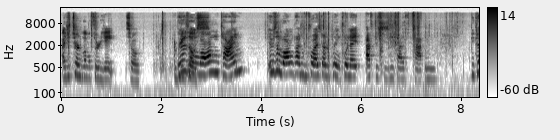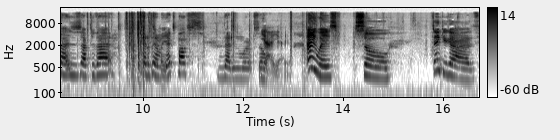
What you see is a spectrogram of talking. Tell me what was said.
I just turned level 38, so I'm pretty There's close. a long time. It was a long time before I started playing Fortnite after season five happened. Because after that, I had to play on my Xbox. That didn't work. So Yeah, yeah, yeah. Anyways, so thank you guys.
